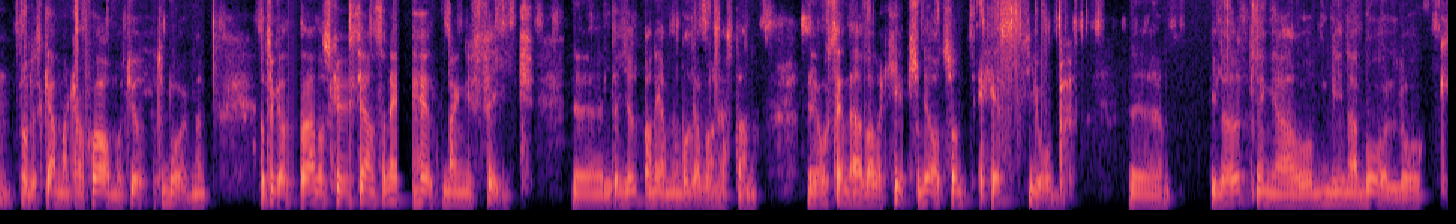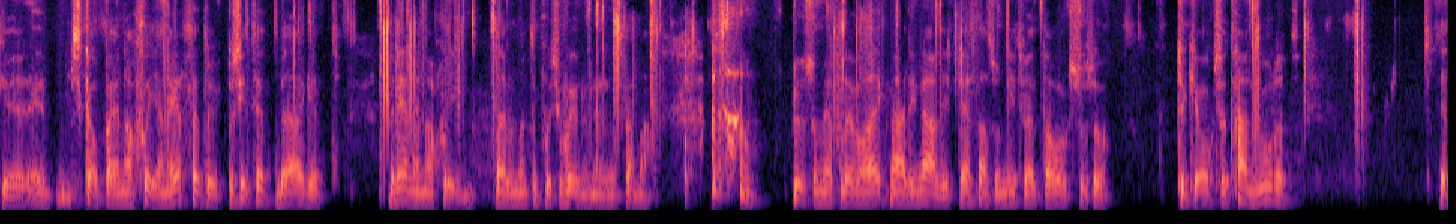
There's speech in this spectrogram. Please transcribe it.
Och det ska man kanske ha mot Göteborg men jag tycker att Anders Christiansen är helt magnifik. Eh, lite djupare ner än man brukar vara nästan. Eh, och sen Erdal Akip som gör ett sånt hästjobb i löpningar och vinna boll och skapa energi. Han ersätter ju på sitt sätt Berget med den energin även om inte positionen är densamma. Plus om jag får lov att räkna Adi Nalic nästan som mittfältare också så tycker jag också att han gjorde ett, Eh,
